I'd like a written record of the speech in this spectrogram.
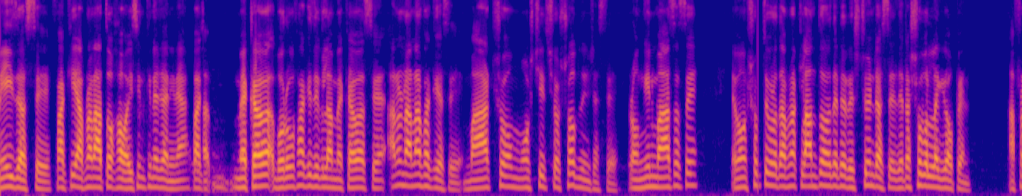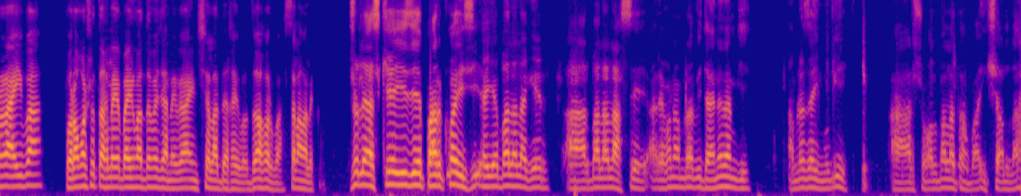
মেইজ আছে। পাখি আপনারা আতো খাওয়াইছেন কিনা জানি না। মেকা, বড় পাখি যেগুলা মেকাও আছে, আরও নানা পাখি আছে। মাঠ সহ, মসজিদ সহ সব জিনিস আছে। রঙিন মাছ আছে এবং সবচেয়ে বড় আপনার ক্লান্ত হতে একটা রেস্টুরেন্ট আছে যেটা সবার লাগে ওপেন আপনারা আইবা, পরামর্শ থাকলে বাইরের মাধ্যমে জানাইবা ইনশাল্লাহ দেখাইব। দোয়া করবা। সালাম আলাইকুম। আসলে আজকে এই যে পার্ক আইছি, আইয়া বালা লাগে আর বালা লাগছে আর এখন আমরা বিদায় নিলাম কি? আমরা যাইমু কি? আর সকাল বেলা থাকবা ইনশাল্লাহ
